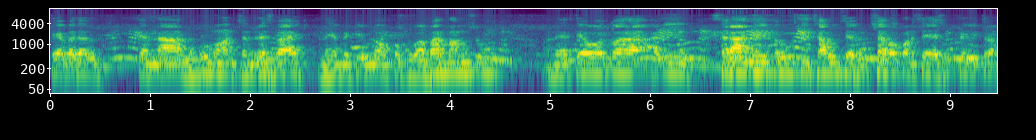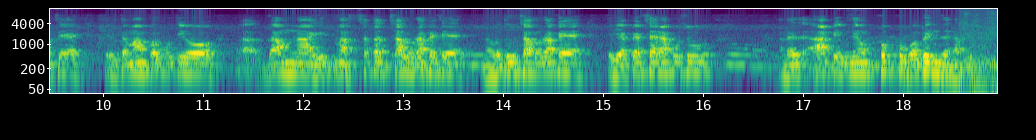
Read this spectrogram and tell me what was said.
તે બદલ તેમના લઘુમોહન ચંદ્રેશભાઈ અને એમની ટીમનો ખૂબ ખૂબ આભાર માનું છું અને તેઓ દ્વારા આવી સરાહની પ્રવૃત્તિ ચાલુ છે. વૃક્ષારોપણ છે, સુખડી વિતરણ છે. એવી તમામ પ્રવૃત્તિઓ ગામના હિતમાં સતત ચાલુ રાખે છે અને વધુ ચાલુ રાખે તેવી અપેક્ષા રાખું છું અને આ ટીમને હું ખૂબ ખૂબ અભિનંદન આપું છું.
